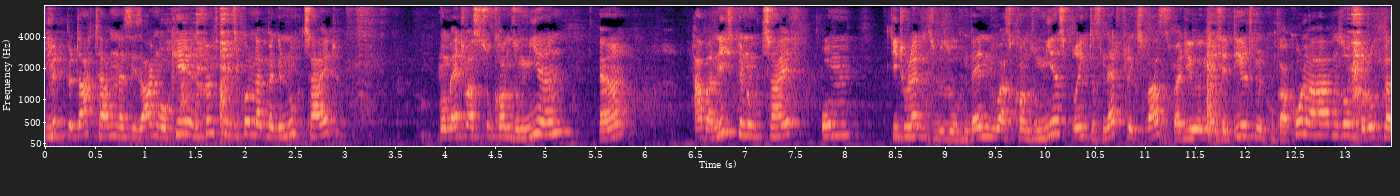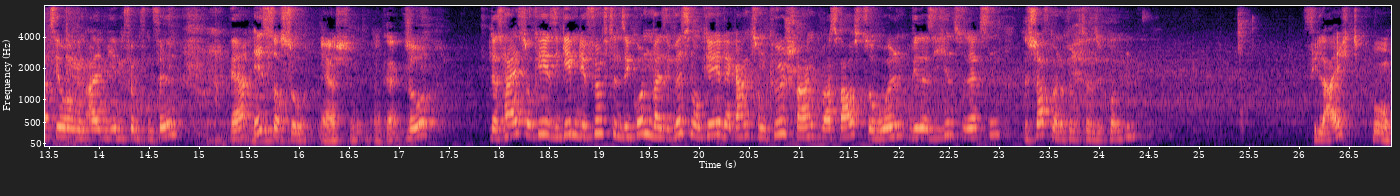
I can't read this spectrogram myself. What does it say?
mitbedacht haben, dass sie sagen, okay, in 15 Sekunden hat man genug Zeit, um etwas zu konsumieren, ja, aber nicht genug Zeit, um die Toilette zu besuchen. Wenn du was konsumierst, bringt es Netflix was, weil die irgendwelche Deals mit Coca-Cola haben, so Produktplatzierungen in allem jedem fünften Film. Ja, ist doch so. Ja, stimmt. Okay. So, das heißt, okay, sie geben dir 15 Sekunden, weil sie wissen, okay, der Gang zum Kühlschrank, was rauszuholen, wieder sich hinzusetzen, das schafft man in 15 Sekunden. Vielleicht. Oh.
